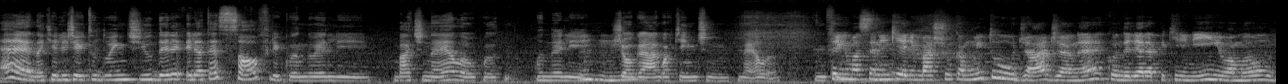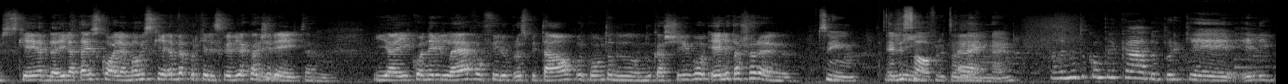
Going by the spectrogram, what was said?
É, naquele jeito doentio dele, ele até sofre quando ele bate nela ou quando, quando ele joga água quente nela. Enfim. Tem uma cena em que ele machuca muito o Jaja, né? Quando ele era pequenininho, a mão esquerda. Ele até escolhe a mão esquerda porque ele escrevia com a direita. E aí, quando ele leva o filho pro hospital por conta do, do castigo, ele tá chorando. Sim, ele Enfim, sofre também, é. né? Mas é muito complicado, porque ele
